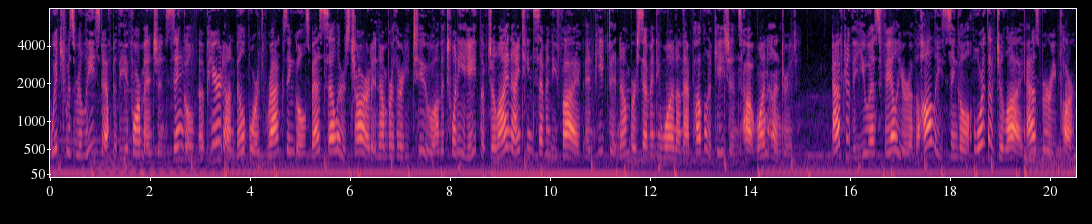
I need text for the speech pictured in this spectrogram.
which was released after the aforementioned single, appeared on Billboard's Rock Singles Bestsellers chart at number 32 on the 28th of July 1975 and peaked at number 71 on that publication's Hot 100. After the U.S. failure of the Hollies single, 4th of July, Asbury Park,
